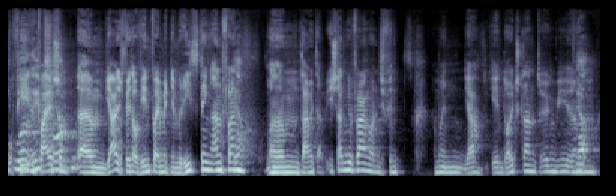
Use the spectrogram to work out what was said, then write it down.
Die auf jeden Fall schon, ähm, ja, ich würde auf jeden Fall mit dem Riesling anfangen. Ähm, damit habe ich angefangen und ich finde, wenn man ja hier in Deutschland irgendwie ähm, Ja.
